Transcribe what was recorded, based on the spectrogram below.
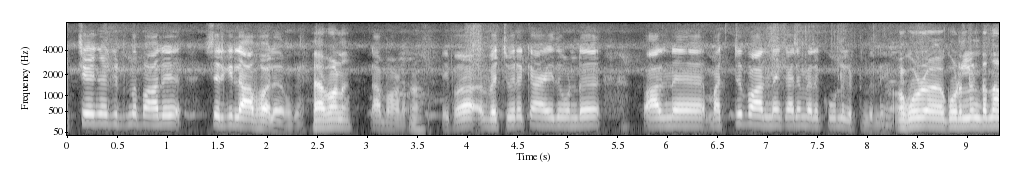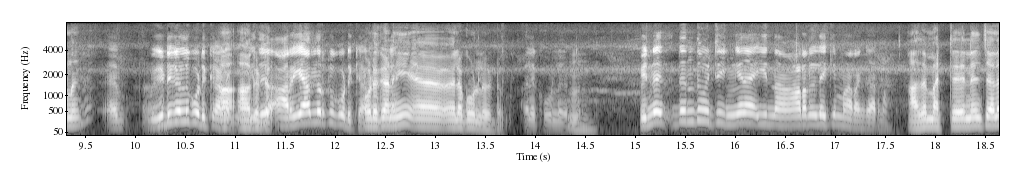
ഉച്ച കഴിഞ്ഞാൽ കിട്ടുന്ന പാൽ ശരിക്കും ലാഭമല്ലേ നമുക്ക്? ലാഭമാണ്. ലാഭമാണ്. ഇപ്പൊ വെച്ചൂരൊക്കെ ആയതുകൊണ്ട് പാലിന് മറ്റു പാലിനേക്കാളും വില കൂടുതൽ കിട്ടുന്നില്ലേ? കൂടുതലുണ്ടെന്നാണ്. വീടുകളിൽ കൊടുക്കുകയാണെങ്കിൽ അറിയാവുന്നവർക്ക് കൊടുക്കാൻ കൊടുക്കുകയാണെങ്കിൽ വില കൂടുതൽ കിട്ടും. വില കൂടുതൽ കിട്ടും. പിന്നെ ഇതെന്ത് പറ്റി? ഇങ്ങനെ ഈ നാടനിലേക്ക് മാറാൻ കാരണം? അത് മറ്റേന്ന് വെച്ചാൽ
